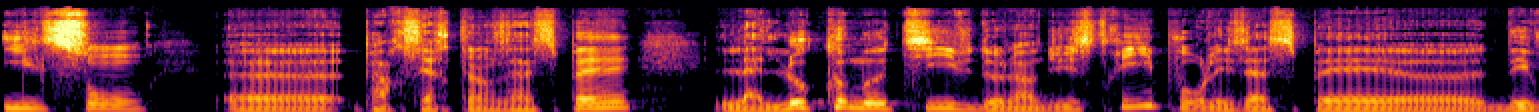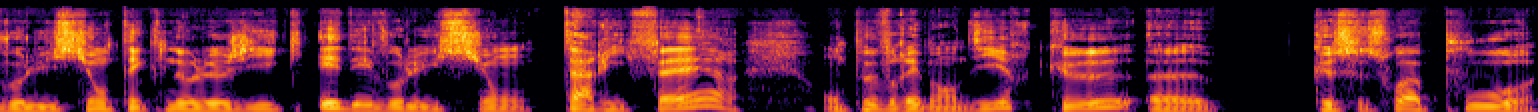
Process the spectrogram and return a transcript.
ils sont, euh, par certains aspects, la locomotive de l'industrie pour les aspects d'évolution technologique et d'évolution tarifaire. On peut vraiment dire que que ce soit pour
